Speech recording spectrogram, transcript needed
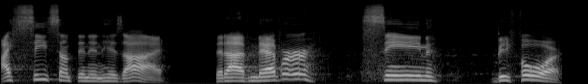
I see something in his eye that I've never seen before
